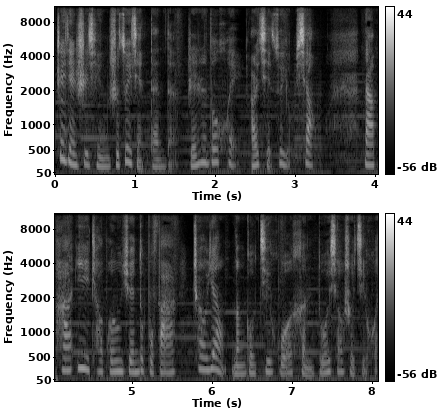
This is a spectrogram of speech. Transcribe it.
这件事情是最简单的，人人都会，而且最有效。哪怕一条朋友圈都不发，照样能够激活很多销售机会。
